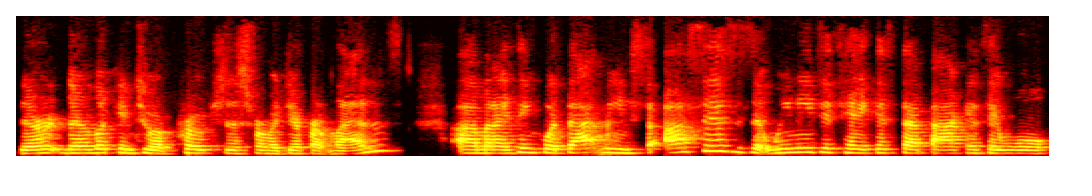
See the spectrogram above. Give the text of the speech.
they're they're looking to approach this from a different lens. Um, and I think what that means to us is, is that we need to take a step back and say, well,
